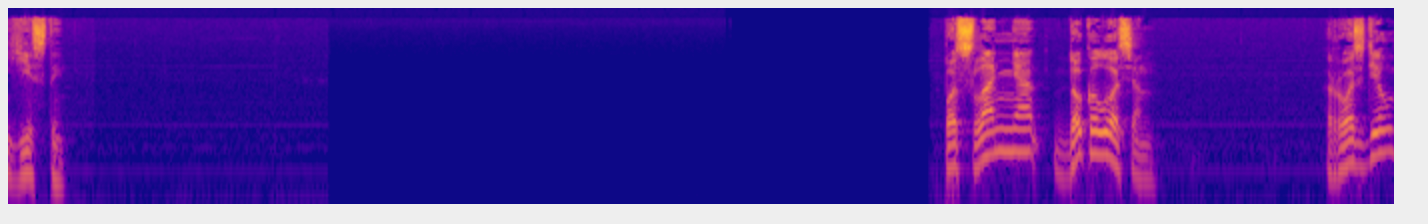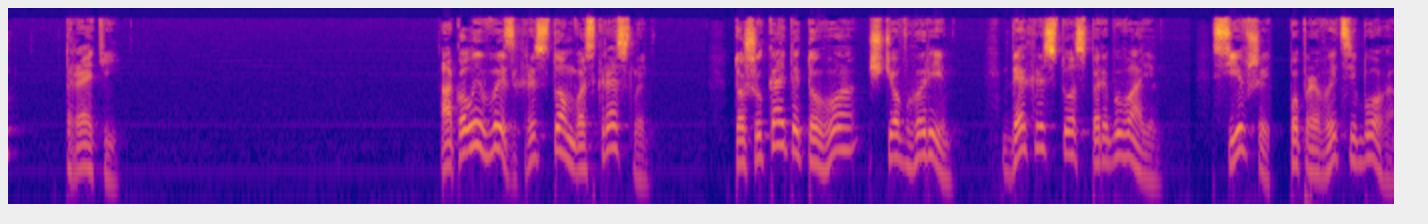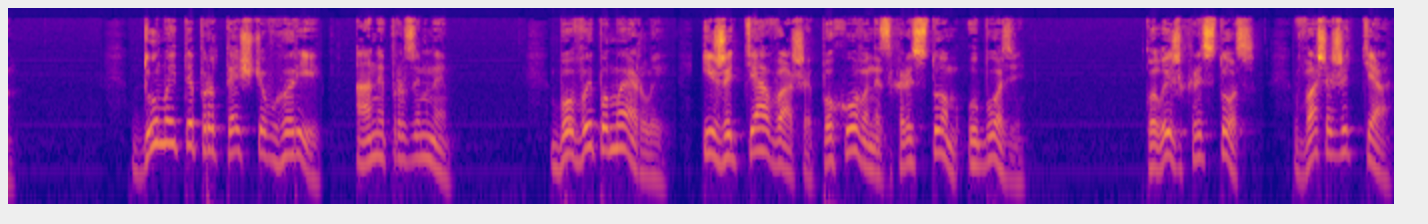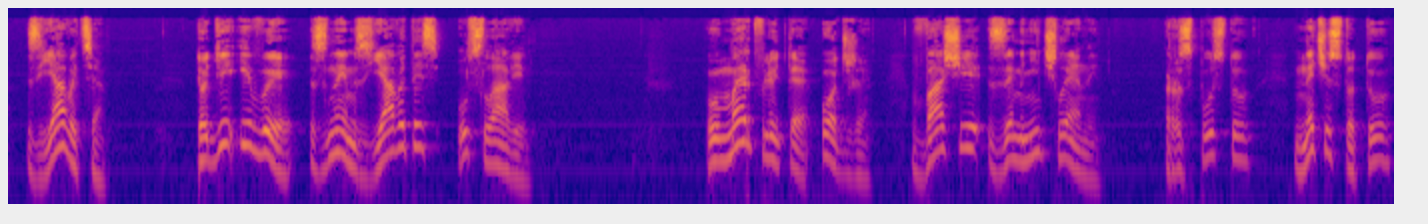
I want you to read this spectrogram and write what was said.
їсти. Послання до Колосян, розділ третій. А коли ви з Христом воскресли, то шукайте того, що вгорі, де Христос перебуває, сівши по правиці Бога. Думайте про те, що вгорі, а не про земне. Бо ви померли, і життя ваше поховане з Христом у Бозі. Коли ж Христос, ваше життя, з'явиться, тоді і ви з ним з'явитесь у славі. Умертвлюйте, отже, ваші земні члени, розпусту, нечистоту,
